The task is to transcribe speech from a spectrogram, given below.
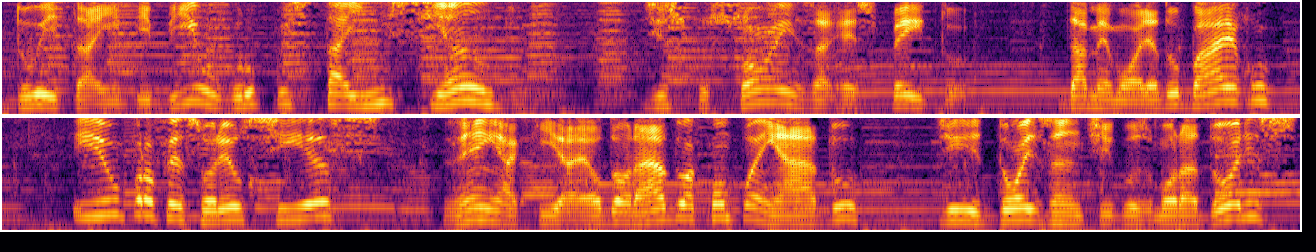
do Itaim Bibi. O grupo está iniciando discussões a respeito da memória do bairro e o professor Eucias vem aqui a Eldorado acompanhado de dois antigos moradores,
